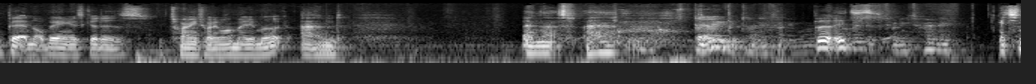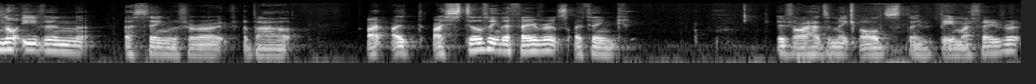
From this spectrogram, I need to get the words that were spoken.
b1t not being as good as 2021 made him look, and and that's. Uh, it's barely for 2021. But It's it's- 2020. it's not even a thing with heroic about I, I I still think they're favourites. I think if I had to make odds, they would be my favourite.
